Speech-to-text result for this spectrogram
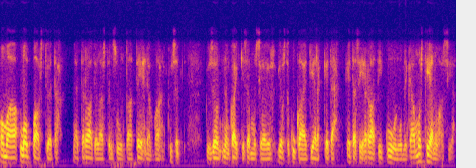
omaa loppaustyötä näiden raatilaisten suuntaan tehdä, vaan kyllä, se, kyllä se on, ne on kaikki semmoisia, joista kukaan ei tiedä, ketä, ketä siihen raatiin kuuluu, mikä on mielestäni hieno asia.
